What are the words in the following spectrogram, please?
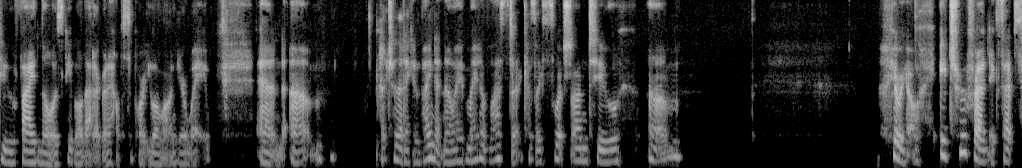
to find those people that are going to help support you along your way. And um, not sure that I can find it now. I might have lost it because I switched on to Um, here we go. A true friend accepts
